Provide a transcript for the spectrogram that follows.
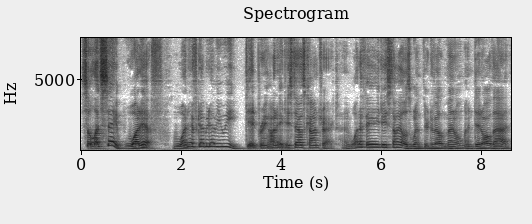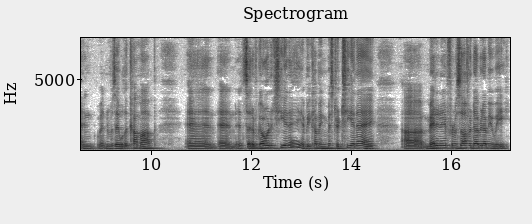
So let's say, what if? What if WWE did bring on AJ Styles' contract? And what if AJ Styles went through developmental and did all that and, was able to come up and and instead of going to TNA and becoming Mr. TNA, uh, made a name for himself in WWE.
